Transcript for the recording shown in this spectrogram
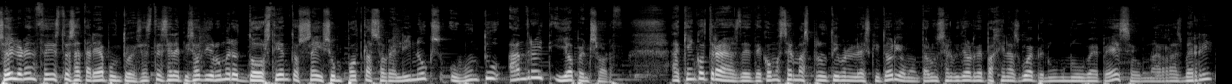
Soy Lorenzo y esto es Atarea.es. Este es el episodio número 206, un podcast sobre Linux, Ubuntu, Android y Open Source. Aquí encontrarás desde cómo ser más productivo en el escritorio, montar un servidor de páginas web en un VPS o una Raspberry,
